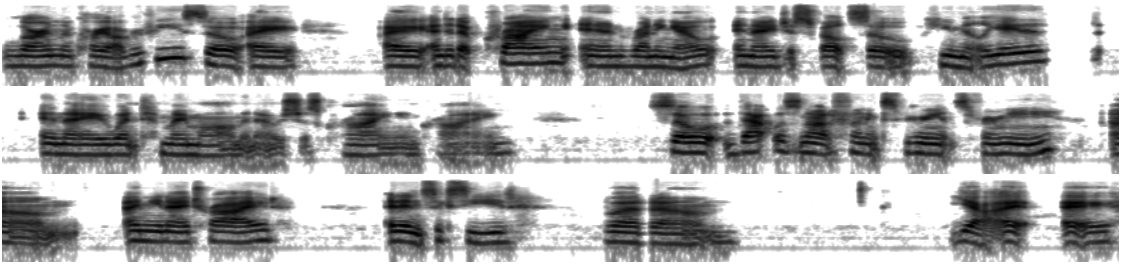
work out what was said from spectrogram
learn the choreography. So i i ended up crying and running out and i just felt so humiliated and I went to my mom and I was just crying and crying. So that was not a fun experience for me. Um, I mean, I tried, I didn't succeed, but um, yeah, I, I,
